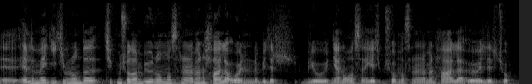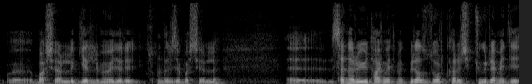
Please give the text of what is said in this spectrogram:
E, Alan Wake 2010'da çıkmış olan bir oyun olmasına rağmen hala oynanabilir bir oyun. Yani 10 sene geçmiş olmasına rağmen hala öğeleri çok e, başarılı. Gerilim öğeleri son derece başarılı. E, senaryoyu takip etmek biraz zor. Karışık çünkü Remedy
